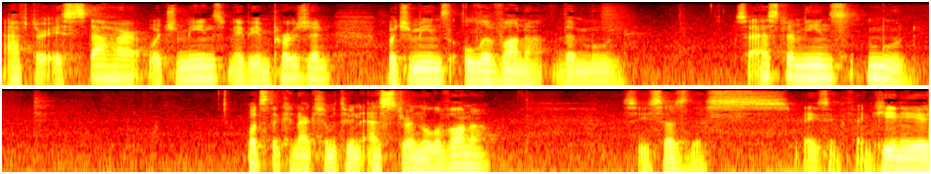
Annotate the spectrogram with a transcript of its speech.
after Istahar, which means, maybe in Persian, which means levana, the moon. So Esther means moon. What's the connection between Esther and the levana? So he says this amazing thing. He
